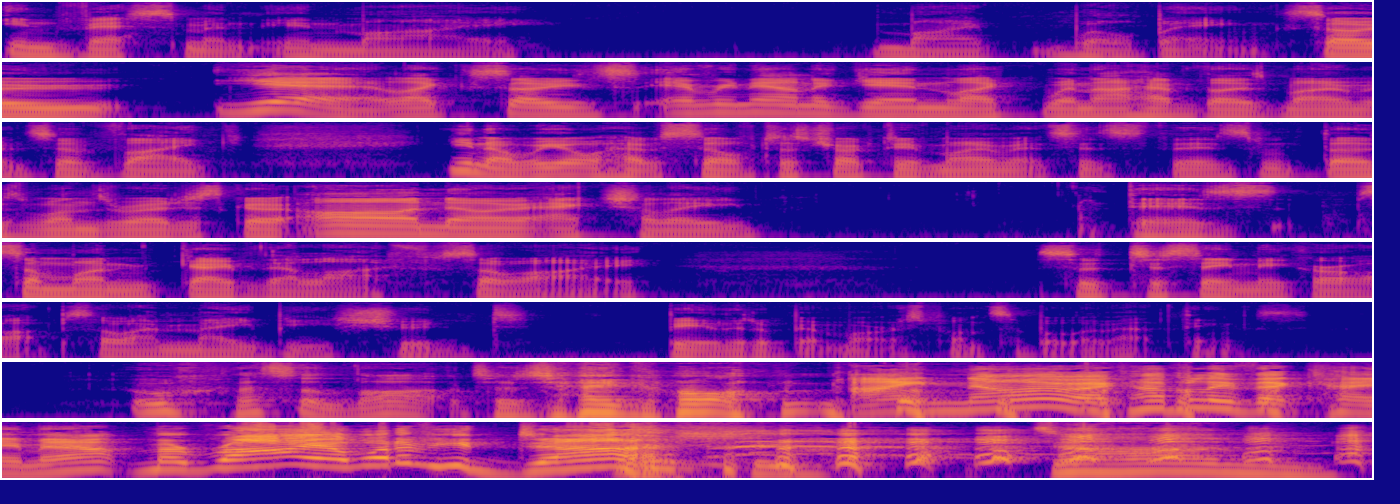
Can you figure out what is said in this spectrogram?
investment in my my well-being. So yeah, like so it's every now and again like when I have those moments of like you know, we all have self-destructive moments. It's there's those ones where I just go, "Oh no, actually there's someone gave their life, so I so to see me grow up, so I maybe should be a little bit more responsible about things." Oh, that's a lot to take on. I know, I can't believe that came out. Mariah, what have you done? Done.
